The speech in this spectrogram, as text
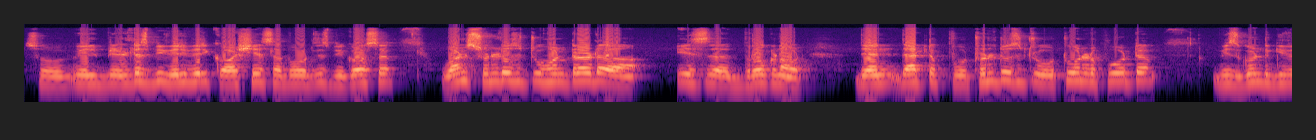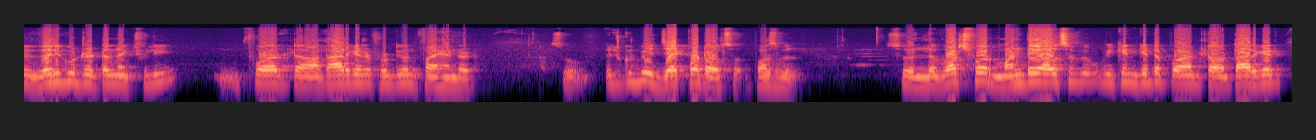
So we'll be, let us be very very cautious about this because uh, once 22200 uh, is uh, broken out then that 22200 port uh, is going to give a very good return actually for target of 21500 so it could be jackpot also possible. So watch for monday also we can get a target.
